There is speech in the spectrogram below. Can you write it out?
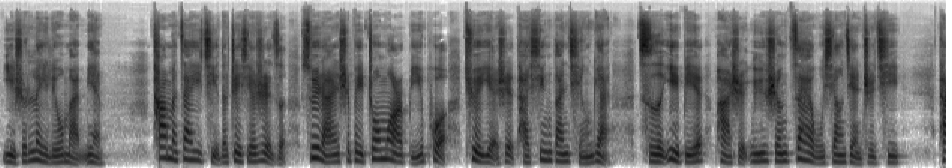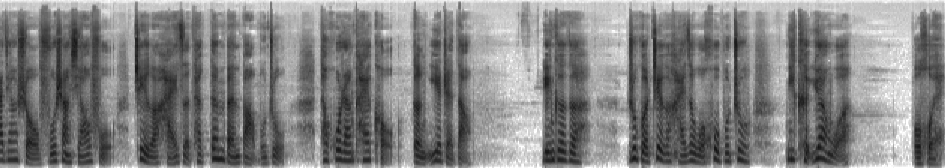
已是泪流满面。他们在一起的这些日子，虽然是被周沫儿逼迫，却也是他心甘情愿。此一别，怕是余生再无相见之期。他将手扶上小腹，这个孩子他根本保不住。他忽然开口，哽咽着道：“林哥哥，如果这个孩子我护不住，你可怨我？”不会。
